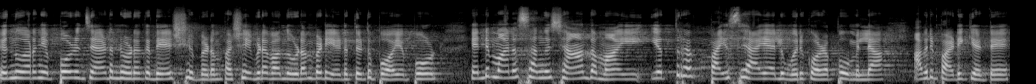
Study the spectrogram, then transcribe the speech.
എന്ന് പറഞ്ഞ് എപ്പോഴും ചേട്ടനോടൊക്കെ ദേഷ്യപ്പെടും. പക്ഷേ ഇവിടെ വന്ന് ഉടമ്പടി എടുത്തിട്ട് പോയപ്പോൾ എന്റെ മനസ്സങ്ങ് ശാന്തമായി. എത്ര പൈസ ആയാലും ഒരു കുഴപ്പവുമില്ല. അവർ പഠിക്കട്ടെ.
